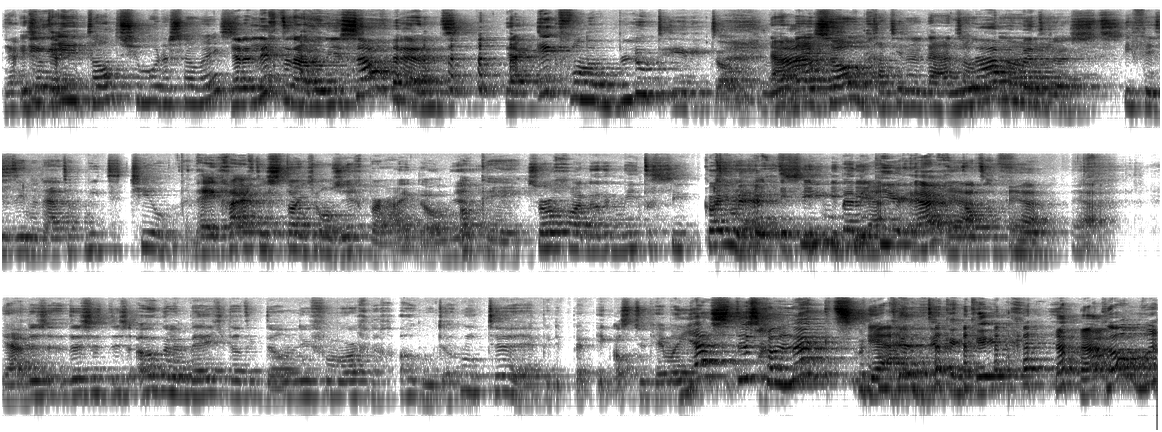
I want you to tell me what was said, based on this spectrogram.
Ja, Is ik- dat irritant als je moeder zo is? Ja, dat ligt er nou hoe je zelf bent. ja, ik vond het bloedirritant. Ja, Laat- mijn zoon gaat inderdaad ook... Laat me eh, met rust. Die vindt het inderdaad ook niet chill. Nee, ik ga echt in standje onzichtbaarheid dan. Ja. Oké. Zorg gewoon dat ik niet te zien. Kan je me echt zien? Ben ik hier echt? Ja, Dat gevoel. Ja, ja. Dus, dus het is ook wel een beetje dat ik dan nu vanmorgen dacht, oh, ik moet ook niet te happy de pep. Ik was natuurlijk helemaal, yes, het is gelukt! Ja. Met een dikke kick. Kom, we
